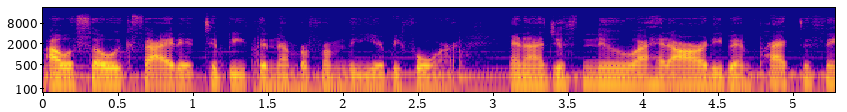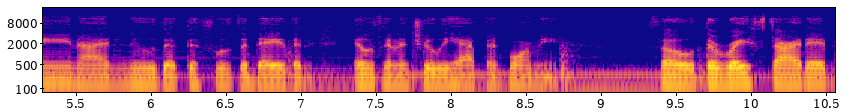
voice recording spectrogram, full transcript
I was so excited to beat the number from the year before. And I just knew I had already been practicing. I knew that this was the day that it was going to truly happen for me. So the race started.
